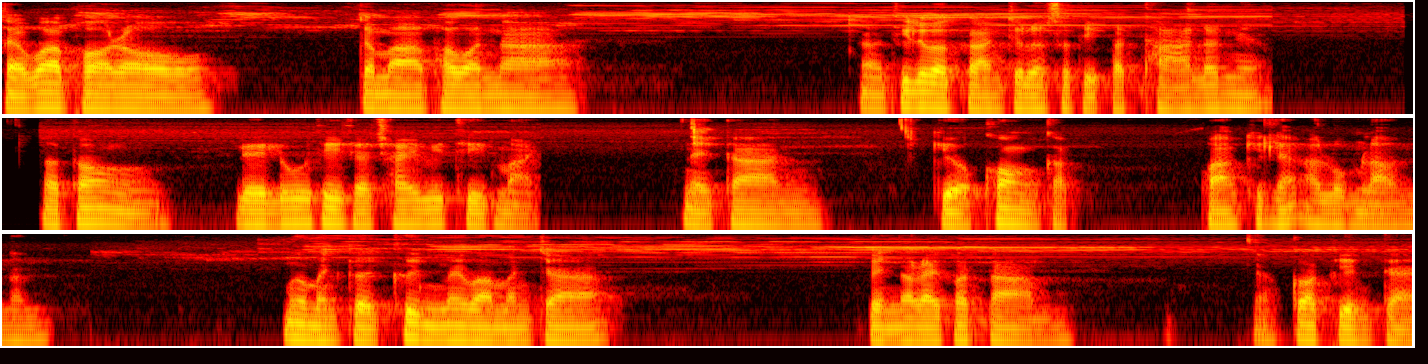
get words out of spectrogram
แต่ว่าพอเราจะมาภาวนา ที่เรียกว่าการเจริญสติปัฏฐานแล้วเนี่ยเราต้องเรียนรู้ที่จะใช้วิธีใหม่ ในการเกี่ยวข้องกับความคิดและอารมณ์เหล่านั้น เมื่อมันเกิดขึ้นไม่ว่ามันจะเป็นอะไรก็ตาม ก็เพียงแต่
